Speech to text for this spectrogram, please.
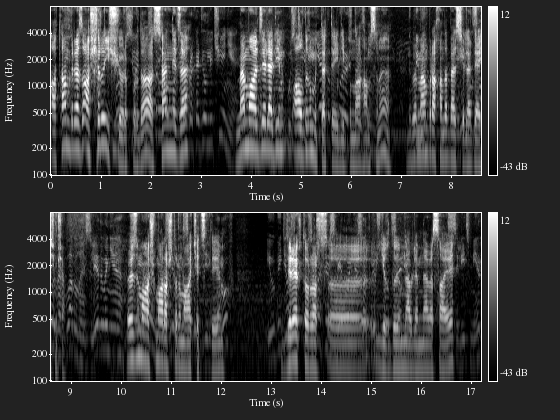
Atam biraz aşırı iş görüb Всё это burada. устроил, Sən пока я necə? проходил лечение. Mən müalicə elədiyim, Опустили, aldığım я müddətdə тут eləyib кое-что bunların изменил. hamısını və Например, mən buraxanda bəzi şeylər перевел свою dəyişmişəm. зарплату на исследование, Öz собрал maaşımı инклюзивный araşdırmağa совет keçdim. директоров и убедился, Direktorlar что все наши исследования ə, соответствуют yığdığım nə цели. bilim nə və s. Исцелить мир.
